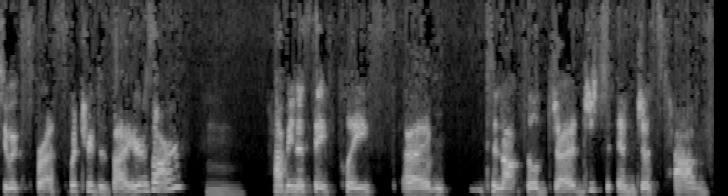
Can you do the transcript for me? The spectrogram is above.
to express what your desires are, mm. having a safe place um, to not feel judged, and just have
